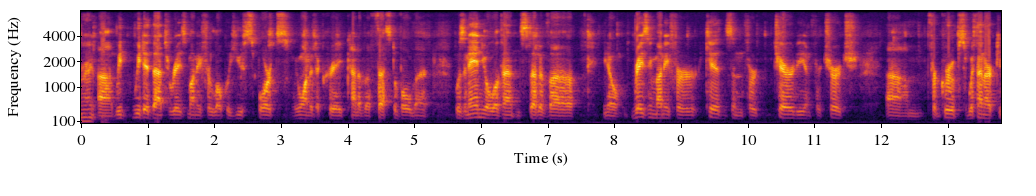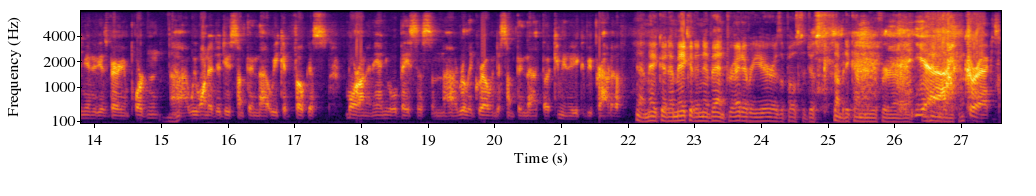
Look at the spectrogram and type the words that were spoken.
Right. Uh, we, we did that to raise money for local youth sports. We wanted to create kind of a festival that was an annual event instead of uh, you know raising money for kids and for charity and for church um, for groups within our community is very important. Uh, we wanted to do something that we could focus more on an annual basis and uh, really grow into something that the community could be proud of. Yeah, make it a, make it an event right every year as opposed to just somebody coming here for. Uh, yeah, correct.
